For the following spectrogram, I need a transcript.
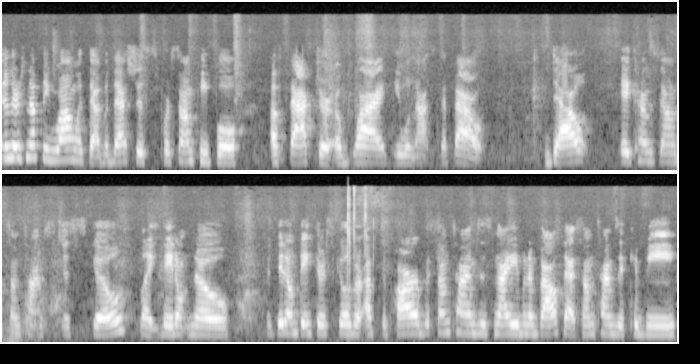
and there's nothing wrong with that but that's just for some people a factor of why they will not step out doubt it comes down sometimes to just skills. Like they don't know if they don't think their skills are up to par, but sometimes it's not even about that. Sometimes it could be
